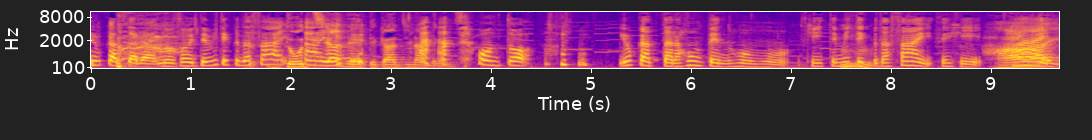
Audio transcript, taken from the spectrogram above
よかったら覗いてみてください。どっちやねんはい。って感じなんだけど。さ 本当よかったら本編の方も聞いてみてください、ぜひ。はい。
